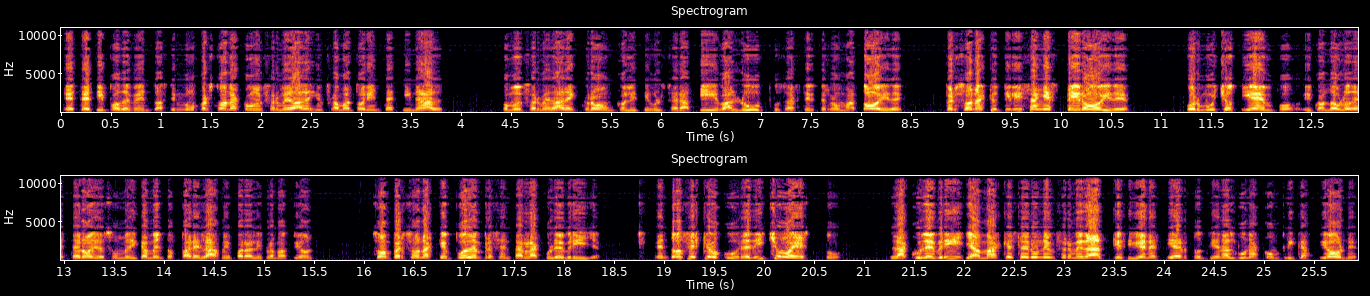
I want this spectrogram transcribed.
este tipo de eventos. Asimismo, personas con enfermedades inflamatorias intestinal, como enfermedad de Crohn, colitis ulcerativa, lupus, artritis reumatoide, personas que utilizan esteroides por mucho tiempo, y cuando hablo de esteroides son medicamentos para el asma y para la inflamación, son personas que pueden presentar la culebrilla. Entonces, ¿qué ocurre? Dicho esto, la culebrilla, más que ser una enfermedad que si bien es cierto tiene algunas complicaciones,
